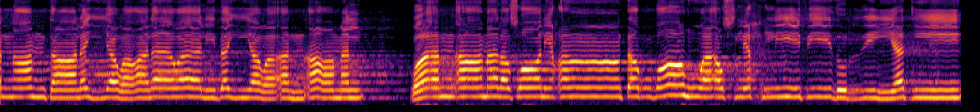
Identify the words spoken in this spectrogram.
أنعمت علي وعلى والدي وأن أعمل وأن أعمل صالحا ترضاه وأصلح لي في ذريتي.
